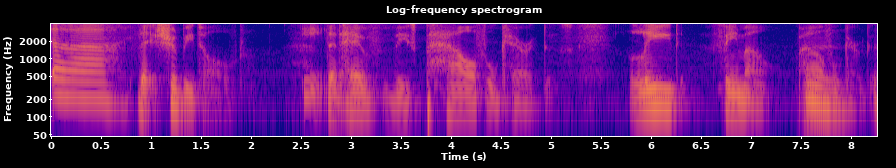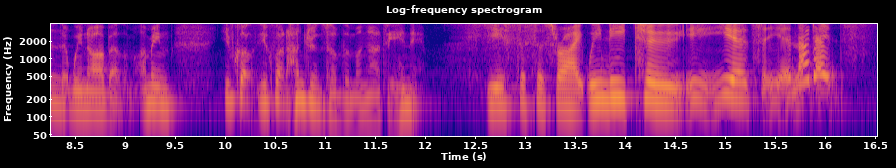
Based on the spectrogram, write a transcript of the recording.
uh, that should be told that have these powerful characters, lead female powerful mm, characters mm. that we know about them. I mean, you've got you've got hundreds of them in Ngāti Hine. Yes, this is right. We need to, yeah, and I don't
